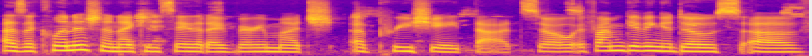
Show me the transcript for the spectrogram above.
As a clinician, I can say that I very much appreciate that. So if I'm giving a dose of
